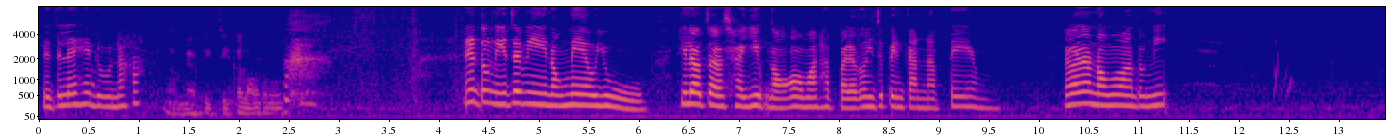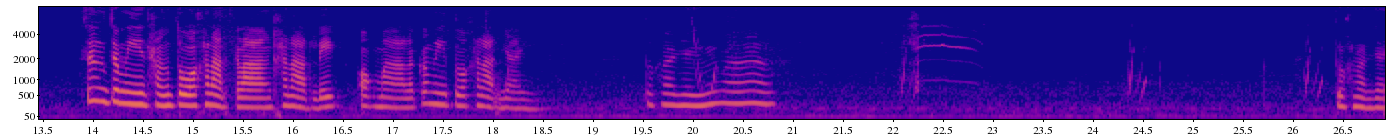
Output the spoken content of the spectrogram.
เดี๋ยวจะเล่นให้ดูนะคะ อะแมวจริงๆก็ร้องตรงนู้นเนี่ยตรงนี้จะมีน้องแมวอยู่ ที่เราจะใช้หยิบน้องออกมาถัดไปแล้วตรงนี้จะเป็นการนับแต้ม แล้วก็เอาน้องมาวางตรงนี้ ซึ่งจะมีทั้งตัวขนาดกลางขนาดเล็กออกมา แล้วก็มีตัวขนาดใหญ่ ตัวขนาดใหญ่ยังไม่มา ตัวขนาดใหญ่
